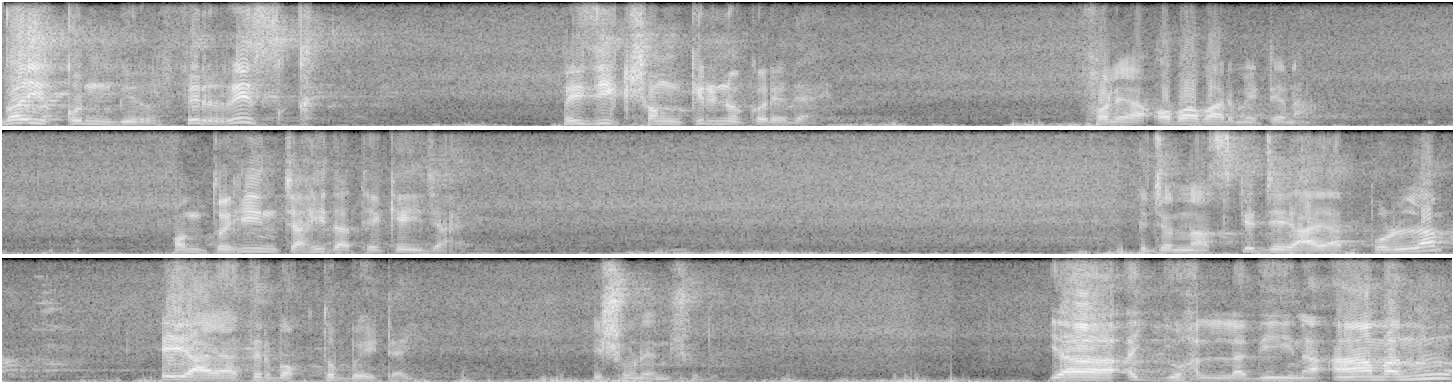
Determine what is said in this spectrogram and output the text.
দয়কুন বির ফির রিস্ক। রিজিক সংকীর্ণ করে দেয়। ফলে অভাব আর মেটে না। অন্তহীন চাহিদা থেকেই যায়। এই জন্য আজকে যে আয়াত পড়লাম, এই আয়াতের বক্তব্য এটাই। এ শোনেন শুধু। ইয়া আমানু,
